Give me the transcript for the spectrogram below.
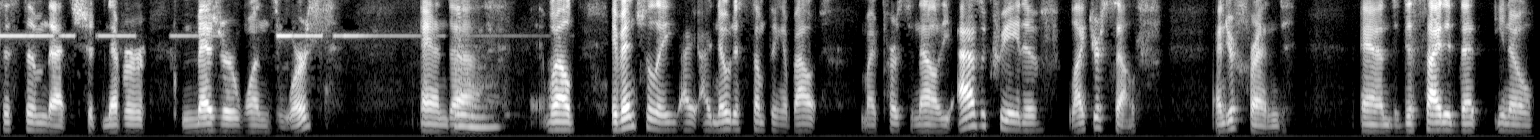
system that should never measure one's worth. And uh, mm. well, eventually, I, I noticed something about my personality as a creative like yourself and your friend and decided that you know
